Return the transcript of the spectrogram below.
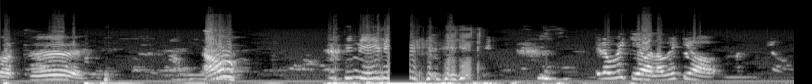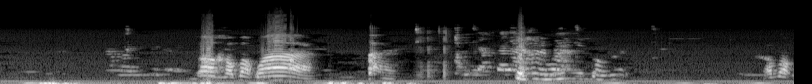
กดคือเอ้าพี่หนีหนีหนี เราไม่เกี่ยวเราไม่เกี่ยว ก็เขาบอกว่าเสียงอะไรไม่มีบอกด้วยเขาบอก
